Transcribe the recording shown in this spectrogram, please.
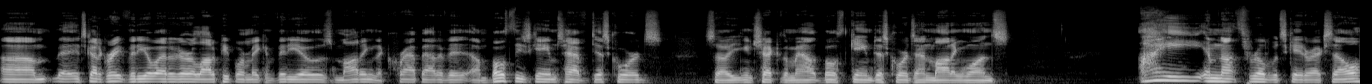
Um, it's got a great video editor. A lot of people are making videos, modding the crap out of it. Um, both these games have discords, so you can check them out. Both game discords and modding ones. I am not thrilled with Skater XL.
